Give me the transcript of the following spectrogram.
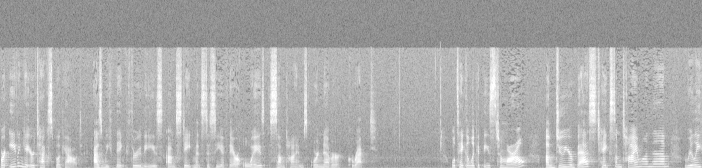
or even get your textbook out as we think through these um, statements to see if they are always, sometimes, or never correct. We'll take a look at these tomorrow. Um, do your best, take some time on them, really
